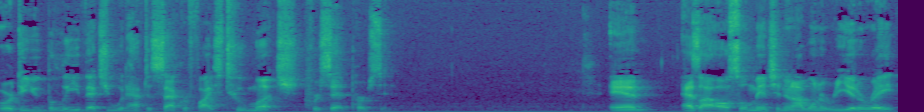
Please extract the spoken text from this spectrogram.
or do you believe that you would have to sacrifice too much for said person? And as I also mentioned, and I want to reiterate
